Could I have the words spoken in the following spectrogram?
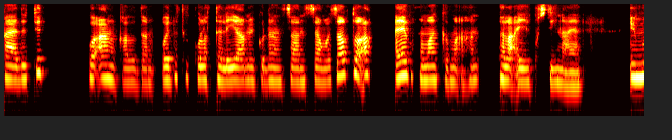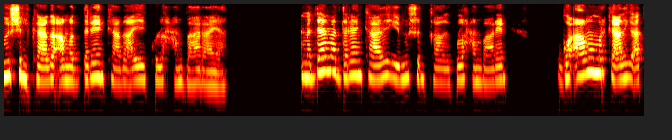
qaadatid go'aan qaldan oy dadka kula taliyaan oy ku dhahan saan way sababtoo ah ayaga xumaanka ma ahan tala ayay ku siinayaan emotionkaada ama dareenkaada ayay kula xambaarayaan maadaama dareenkaada iyo emotionkaada ay kula xambaareen go'aamo marka adiga aad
